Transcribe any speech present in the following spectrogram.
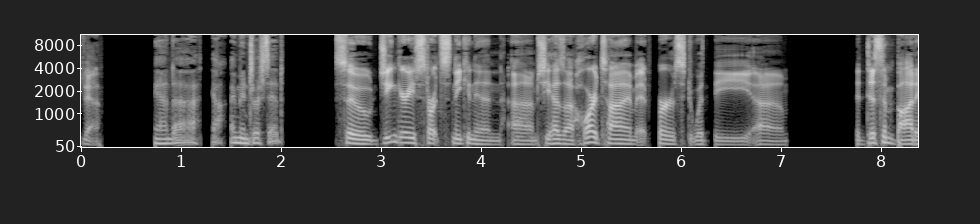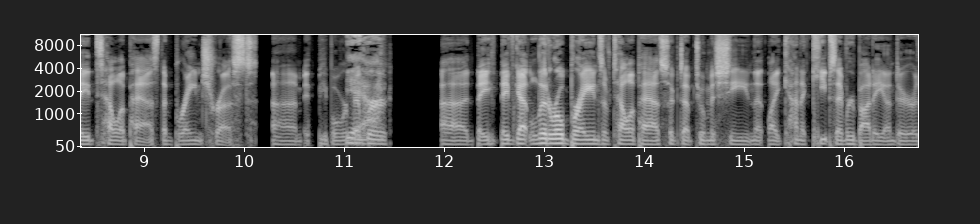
Yeah. and uh, yeah, I'm interested. So Jean Grey starts sneaking in. Um, she has a hard time at first with the um, the disembodied telepath, the brain trust. Um, if people Yeah. Uh, they they've got literal brains of telepaths hooked up to a machine that like kind of keeps everybody under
